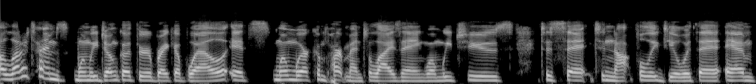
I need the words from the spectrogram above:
a lot of times when we don't go through a breakup well, it's when we're compartmentalizing, when we choose to sit, to not fully deal with it. And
